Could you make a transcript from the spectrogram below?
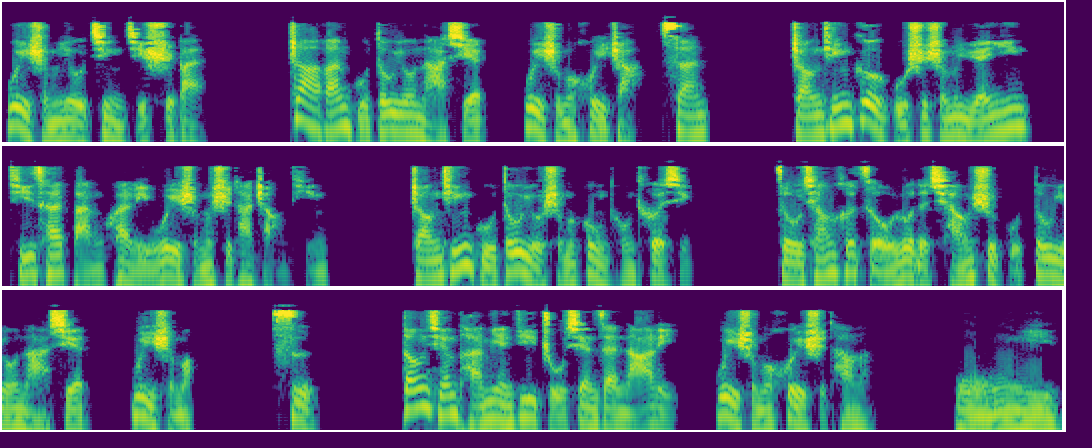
为什么又晋级失败？炸板股都有哪些？为什么会炸？三涨停个股是什么原因？题材板块里为什么是它涨停？涨停股都有什么共同特性？走强和走弱的强势股都有哪些？为什么？四当前盘面低主线在哪里？为什么会是它呢？五一。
